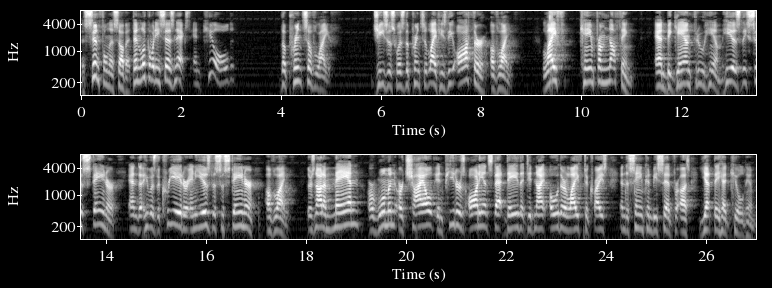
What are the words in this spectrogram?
The sinfulness of it. Then look at what he says next. And killed the Prince of Life. Jesus was the Prince of Life. He's the author of life. Life came from nothing and began through him. He is the sustainer and the, he was the creator and he is the sustainer of life. There's not a man or woman or child in Peter's audience that day that did not owe their life to Christ, and the same can be said for us, yet they had killed him.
